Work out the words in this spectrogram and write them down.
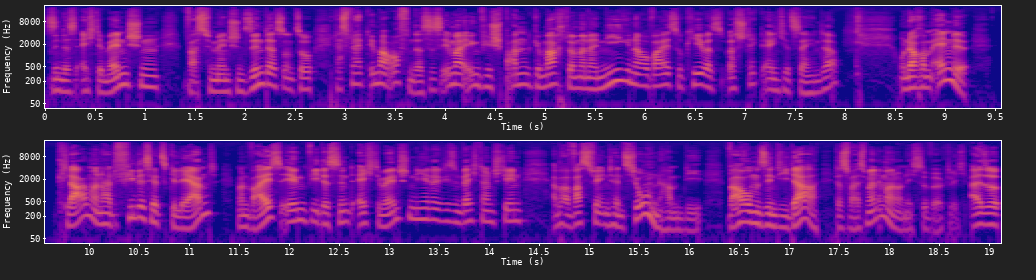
Sind das echte Menschen? Was für Menschen sind das und so? Das bleibt immer offen. Das ist immer irgendwie spannend gemacht, weil man da nie genau weiß, okay, was, was steckt eigentlich jetzt dahinter? Und auch am Ende klar, man hat vieles jetzt gelernt. Man weiß irgendwie, das sind echte Menschen, die hinter diesen Wächtern stehen. Aber was für Intentionen haben die? Warum sind die da? Das weiß man immer noch nicht so wirklich. Also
